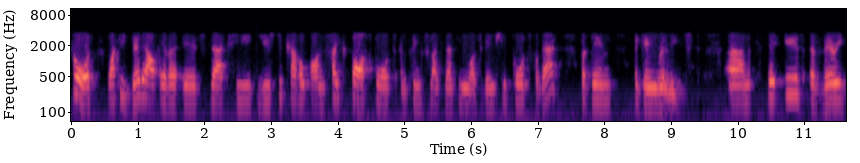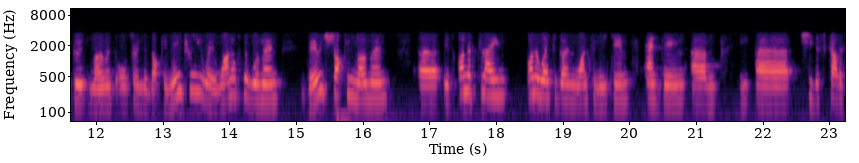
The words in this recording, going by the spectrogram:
fraud. What he did, however, is that he used to travel on fake passports and things like that, and he was eventually caught for that, but then again released. Um, there is a very good moment also in the documentary where one of the women, very shocking moment, uh, is on a plane on her way to go and want to meet him, and then um, he, uh, she discovers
